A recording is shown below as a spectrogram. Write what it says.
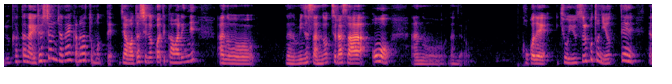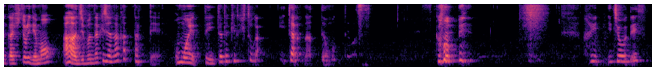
る方がいらっしゃるんじゃないかなと思って。じゃあ私がこうやって代わりにね、あの、あの皆さんの辛さを、あの、なんだろう、ここで共有することによって、なんか一人でも、ああ、自分だけじゃなかったって思えていただける人がいたらなって思ってます。ごめん。はい、以上です。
